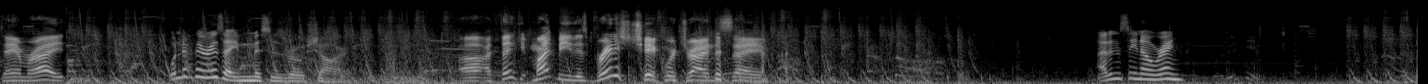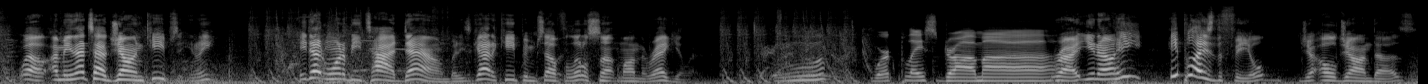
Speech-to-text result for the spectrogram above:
Damn right. Wonder if there is a Mrs. Rochard. Uh, I think it might be this British chick we're trying to save. I didn't see no ring. Well, I mean that's how John keeps it. You know, he he doesn't want to be tied down, but he's got to keep himself a little something on the regular. Ooh, workplace drama. Right. You know, he he plays the field. Jo- old John does.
